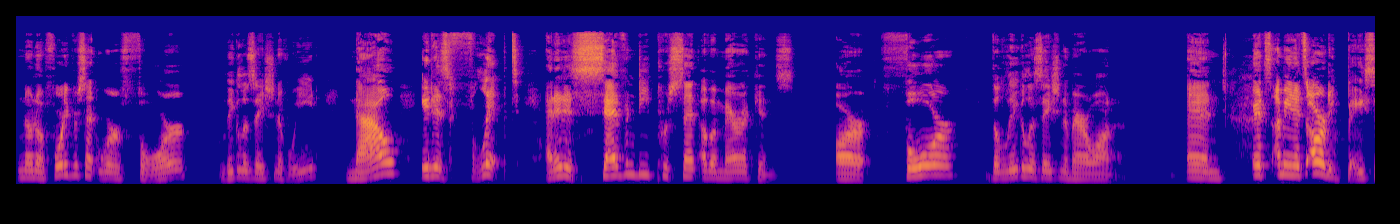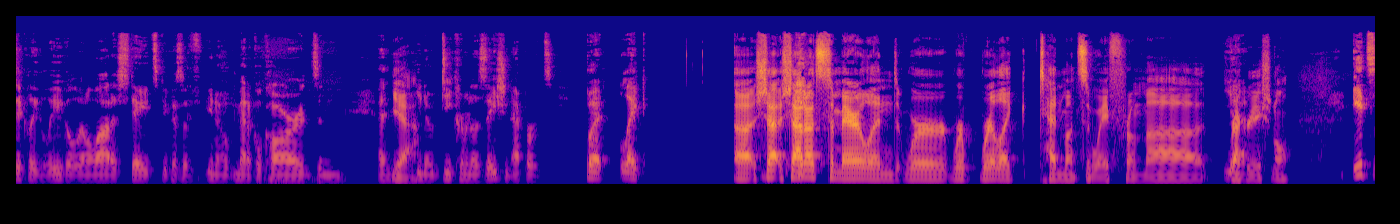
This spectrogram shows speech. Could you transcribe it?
no no 40% were for legalization of weed. Now it is flipped and it is 70% of americans are for the legalization of marijuana. And it's i mean it's already basically legal in a lot of states because of you know medical cards and and Yeah. you know decriminalization efforts but like Uh, sh- shout outs to Maryland. We're we're we're like ten months away from uh, Yeah. recreational. it's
